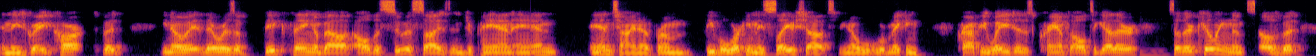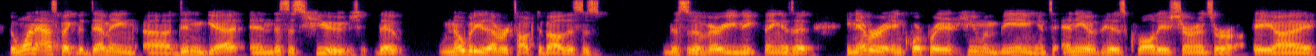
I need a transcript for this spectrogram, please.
and these great cars. But you know it, there was a big thing about all the suicides in Japan and and China from people working these slave shops. You know, we're making crappy wages, cramped all together, mm-hmm. so they're killing themselves. But the one aspect that Deming uh, didn't get, and this is huge, that nobody's ever talked about. This is this is a very unique thing, is that he never incorporated human being into any of his quality assurance or AI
